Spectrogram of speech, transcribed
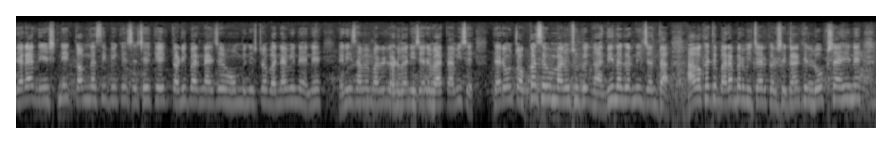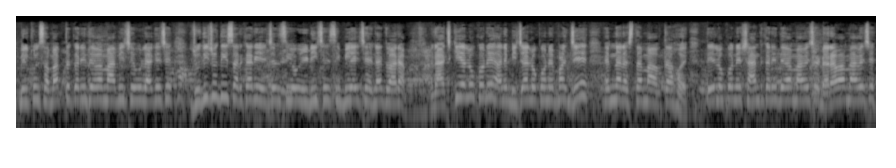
ત્યારે આ દેશની કમનસીબી કે છે કે એક તડીપારના જે હોમ મિનિસ્ટર બનાવીને એને એની સામે મારે લડવાની જ્યારે વાત આવી છે, ત્યારે હું ચોક્કસ એવું માનું છું કે ગાંધીનગરની જનતા આ વખતે બરાબર વિચાર કરશે, કારણ કે લોકશાહીને બિલકુલ સમાપ્ત કરી દેવામાં આવી છે એવું લાગે છે. જુદી જુદી સરકારી એજન્સીઓ, ઈડી છે, સીબીઆઈ છે, એના દ્વારા રાજકીય લોકોને અને બીજા લોકોને પણ જે એમના રસ્તામાં આવતા હોય, તે લોકોને શાંત કરી દેવામાં આવે છે, ડરાવવામાં આવે છે.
